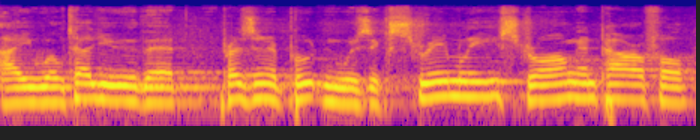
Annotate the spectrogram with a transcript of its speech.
I will tell you that President Putin was extremely strong and powerful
